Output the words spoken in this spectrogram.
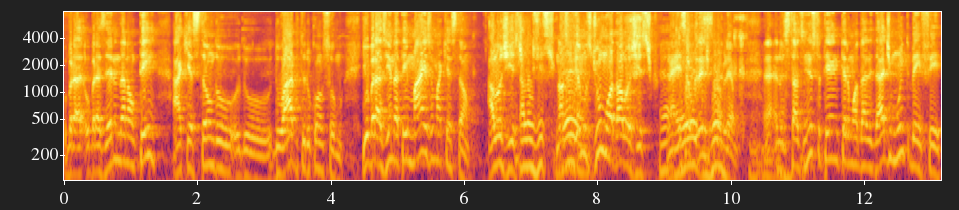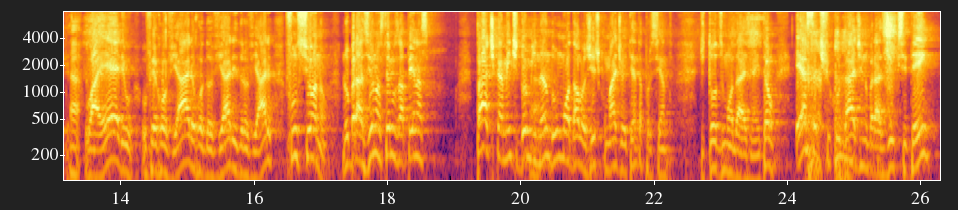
O, bra o, brasileiro ainda não tem a questão do, do, do, hábito do consumo. E o Brasil ainda tem mais uma questão. A logística. A logística. Nós vivemos de um modal logístico. É, né? Esse é o grande dizer. problema. É, nos Estados Unidos, tu tem a intermodalidade muito bem feita. É. O aéreo, o ferroviário, o rodoviário, o hidroviário funcionam. No Brasil, nós temos apenas praticamente dominando um modal logístico, mais de 80% de todos os modais. Né? Então, essa dificuldade no Brasil que se tem,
